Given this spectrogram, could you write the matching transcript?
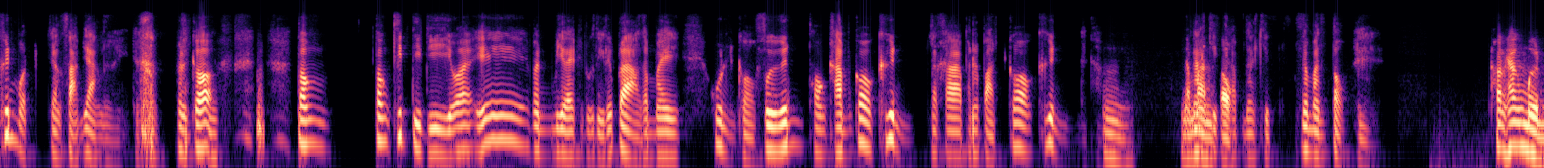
ขึ้นหมดอย่างสามอย่างเลยนะครับ มันก็ต้องต้องคิดดีๆว่า เอ๊ะมันมีอะไรผิดปกติหรือเปล่าทำไมหุ้นก็ฟื้น ทองคำก็ขึ้น ราคาพันธบัตรก็ขึ้นนะครับอืมน้ำมันคิดตกครับน่าคิดน้ำมันตกเออค่อนข้างมึน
